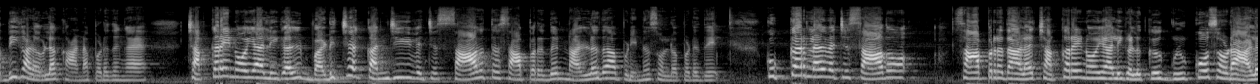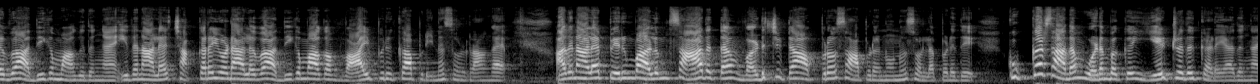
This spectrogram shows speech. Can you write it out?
அதிக அளவில் காணப்படுதுங்க. சர்க்கரை நோயாளிகள் வடித்த கஞ்சி வச்ச சாதத்தை சாப்பிட்றது நல்லது அப்படின்னு சொல்லப்படுது. குக்கரில் வச்ச சாதம் சாப்பிட்றதால சர்க்கரை நோயாளிகளுக்கு குளுக்கோஸோட அளவு அதிகமாகுதுங்க. இதனால் சர்க்கரையோட அளவு அதிகமாக வாய்ப்பு இருக்குது அப்படின்னு சொல்கிறாங்க அதனால் பெரும்பாலும் சாதத்தை வடிச்சிட்டு அப்புறம் சாப்பிடணும்னு சொல்லப்படுது. குக்கர் சாதம் உடம்புக்கு ஏற்றது கிடையாதுங்க.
